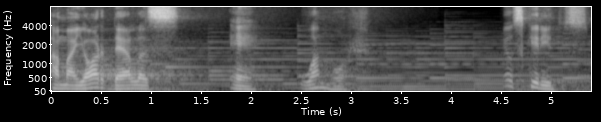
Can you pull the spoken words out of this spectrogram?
a maior delas é o amor. Meus queridos,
